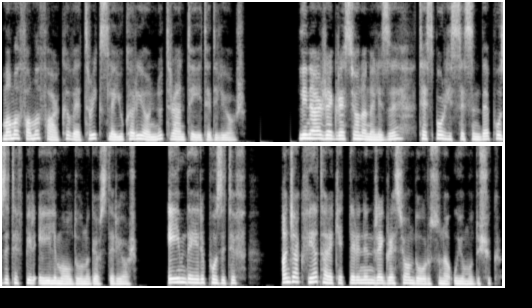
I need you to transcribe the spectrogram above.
mama-fama farkı ve Trix ile yukarı yönlü trend teyit ediliyor. Lineer regresyon analizi, Tespor hissesinde pozitif bir eğilim olduğunu gösteriyor. Eğim değeri pozitif, ancak fiyat hareketlerinin regresyon doğrusuna uyumu düşük.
